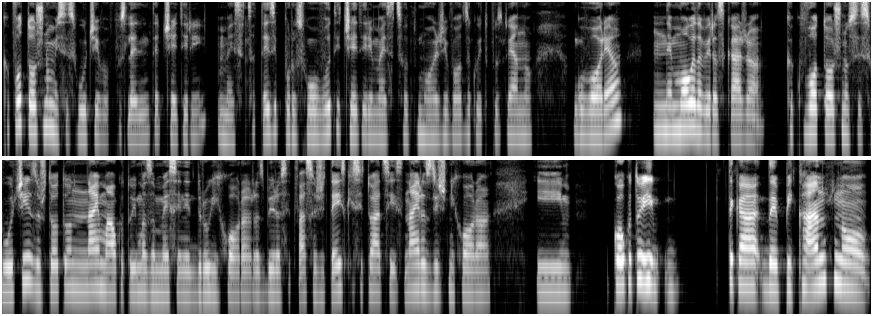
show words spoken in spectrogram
какво точно ми се случи в последните 4 месеца. Тези прословути 4 месеца от моя живот, за които постоянно говоря, не мога да ви разкажа какво точно се случи, защото най-малкото има замесени други хора. Разбира се, това са житейски ситуации с най-различни хора и колкото и така да е пикантно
